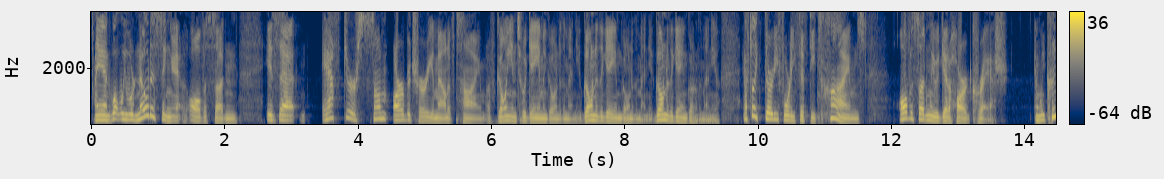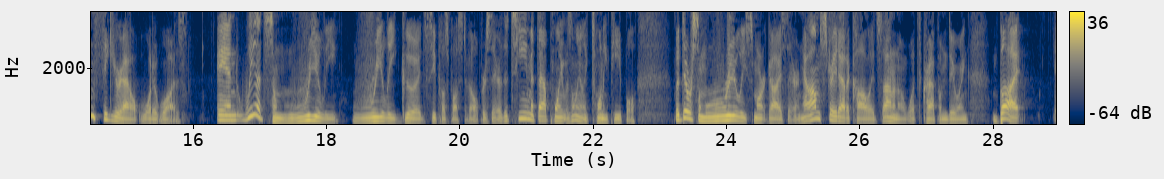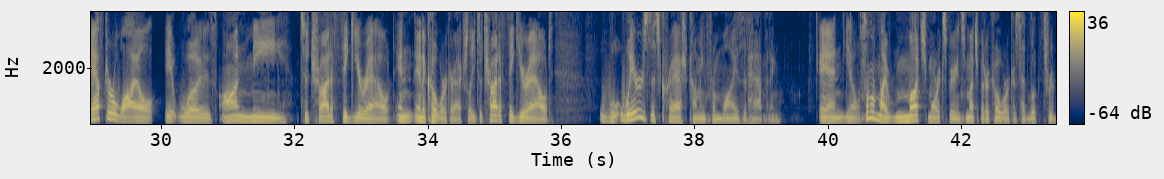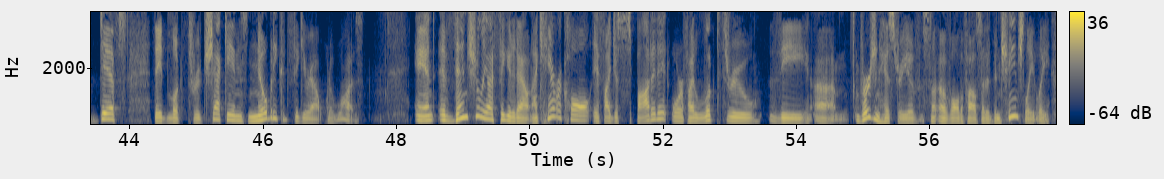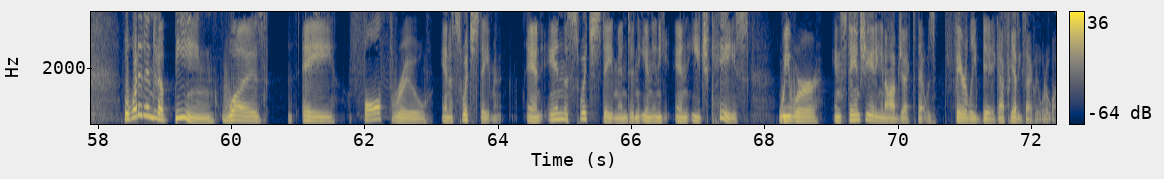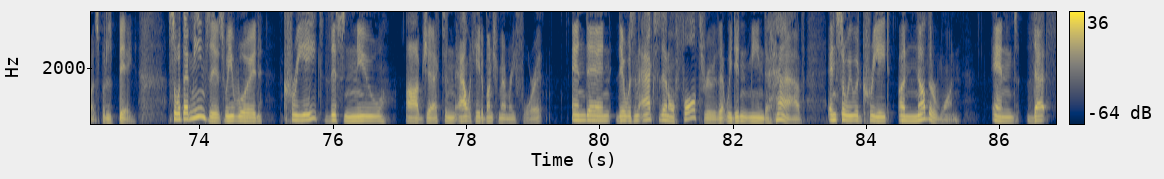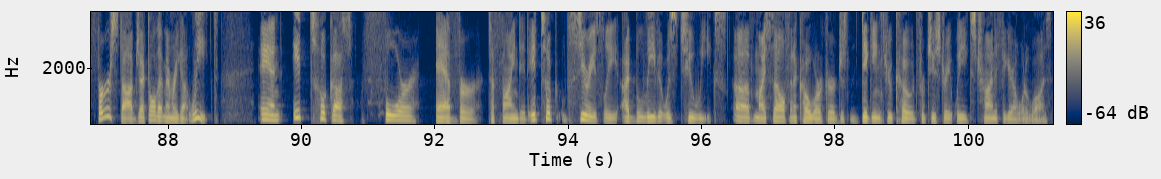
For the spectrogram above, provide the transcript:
And what we were noticing all of a sudden is that after some arbitrary amount of time of going into a game and going to the menu, going to the game, going to the menu, going to the game, going to the menu, after like 30, 40, 50 times, all of a sudden we would get a hard crash and we couldn't figure out what it was. And we had some really, really good C developers there. The team at that point was only like 20 people, but there were some really smart guys there. Now, I'm straight out of college, so I don't know what the crap I'm doing. But after a while, it was on me to try to figure out, and, and a coworker actually, to try to figure out where is this crash coming from? Why is it happening? And you know, some of my much more experienced, much better coworkers had looked through diffs, they'd looked through check-ins. Nobody could figure out what it was. And eventually I figured it out. And I can't recall if I just spotted it or if I looked through the um, version history of, of all the files that had been changed lately. But what it ended up being was a fall through in a switch statement. And in the switch statement, in, in, in each case, we were instantiating an object that was fairly big. I forget exactly what it was, but it was big. So what that means is we would create this new object and allocate a bunch of memory for it. And then there was an accidental fall through that we didn't mean to have. And so we would create another one. And that first object, all that memory got leaked. And it took us four ever to find it. It took seriously, I believe it was two weeks of myself and a coworker just digging through code for two straight weeks trying to figure out what it was.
